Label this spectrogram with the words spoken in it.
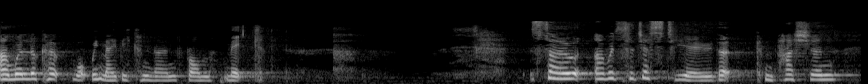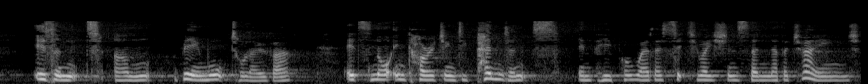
and we'll look at what we maybe can learn from Mick. So I would suggest to you that compassion isn't um, being walked all over. It's not encouraging dependence in people where their situations then never change,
